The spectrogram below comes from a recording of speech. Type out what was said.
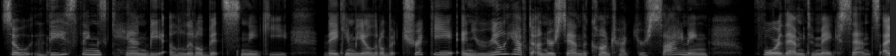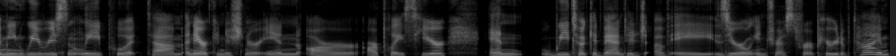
So these things can be a little bit sneaky. They can be a little bit tricky, and you really have to understand the contract you're signing for them to make sense. I mean, we recently put um, an air conditioner in our our place here, and we took advantage of a zero interest for a period of time,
